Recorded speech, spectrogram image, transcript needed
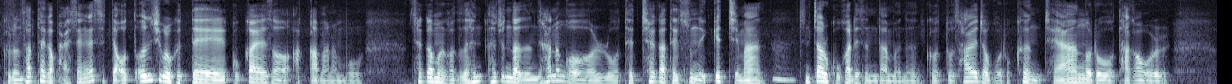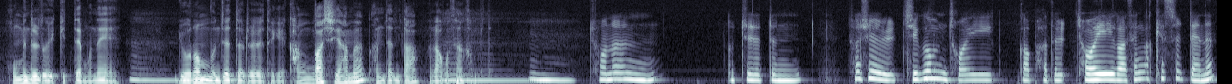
그런 사태가 발생했을 때 어떤 식으로 그때 국가에서 아까 말한 뭐 세금을 걷어서 해- 해준다든지 하는 걸로 대체가 될 수는 있겠지만 음. 진짜로 고갈이 된다면은 그것도 사회적으로 큰 재앙으로 다가올 국민들도 있기 때문에 음. 이런 문제들을 되게 강과시하면 안 된다라고 생각합니다. 저는 어찌됐든 사실 지금 저희가 받을 저희가 생각했을 때는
